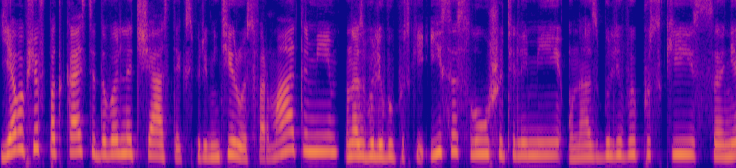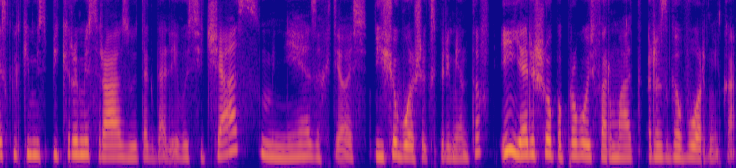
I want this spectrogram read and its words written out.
Я вообще в подкасте довольно часто экспериментирую с форматами. У нас были выпуски и со слушателями, у нас были выпуски с несколькими спикерами сразу и так далее. И вот сейчас мне захотелось еще больше экспериментов, и я решила попробовать формат разговорника.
